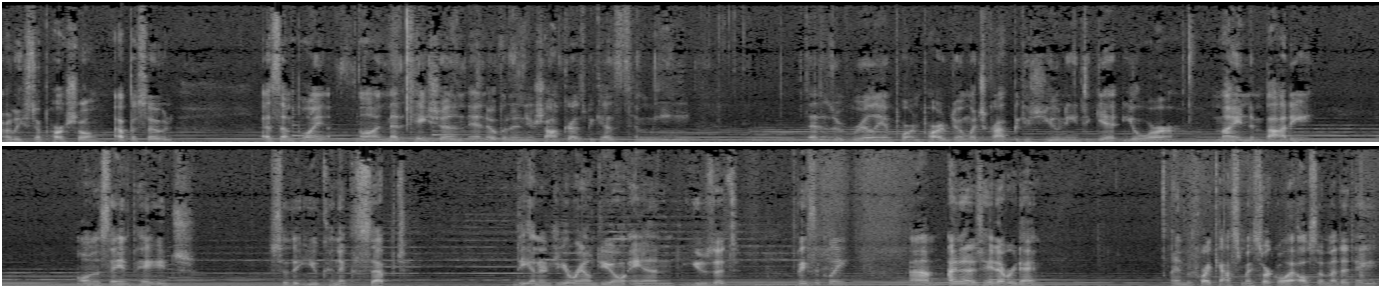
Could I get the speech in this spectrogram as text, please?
or at least a partial episode, at some point on meditation and opening your chakras because to me that is a really important part of doing witchcraft because you need to get your mind and body on the same page so that you can accept the energy around you and use it, basically. Um, I meditate every day. And before I cast my circle, I also meditate.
